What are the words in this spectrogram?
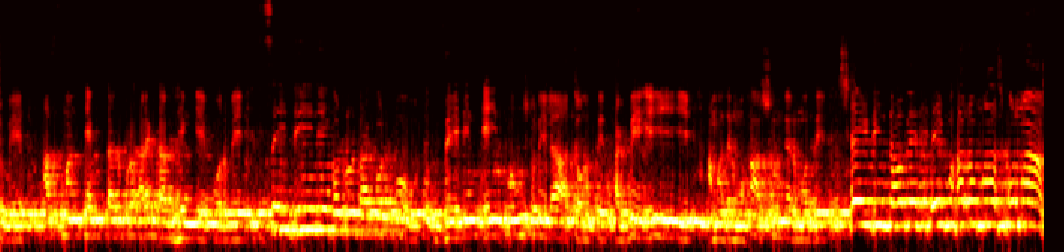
হবে আসমান একটার উপর আরেকটা ভেঙে পড়বে। সেই দিন এই ঘটনাটা করব যেদিন এই ধ্বংসলীলা চলতে থাকবে, এই আমাদের মহাশূন্যের মধ্যে। সেই দিনটা হবে এই মহারম মাস, কোন মাস?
